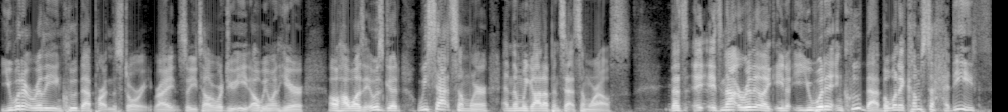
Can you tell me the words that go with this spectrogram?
you wouldn't really include that part in the story, right? So you tell her, where'd you eat? Oh, we went here. Oh, how was it? It was good. We sat somewhere and then we got up and sat somewhere else that's it's not really like you know you wouldn't include that but when it comes to hadith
